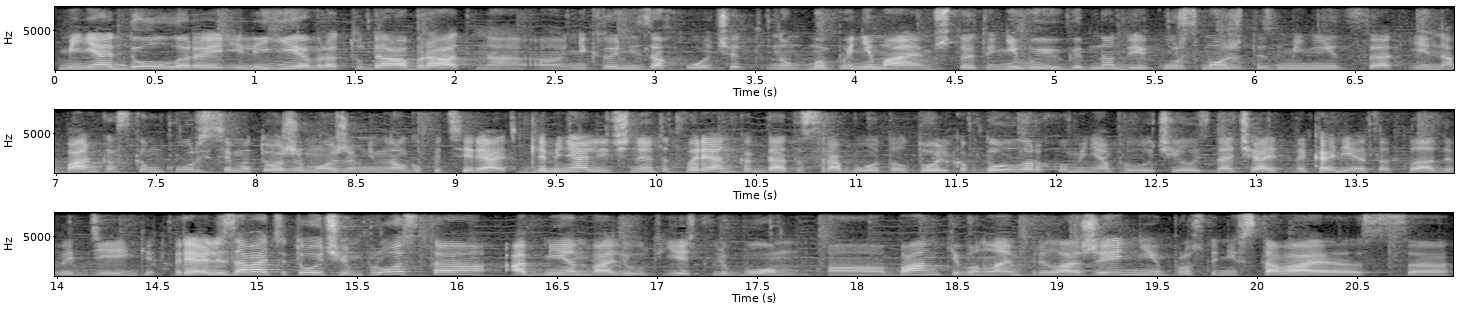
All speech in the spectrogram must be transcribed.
Менять доллары или евро туда-обратно э, никто не захочет, но мы понимаем, что это невыгодно, да и курс может измениться, и на банковском курсе мы тоже можем немного потерять. Для меня лично этот вариант когда-то сработал, только в долларах у меня получилось начать наконец откладывать деньги. Реализовать это очень просто, обмен валют есть в любом э, банке, в онлайн-приложении. Просто не вставая с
